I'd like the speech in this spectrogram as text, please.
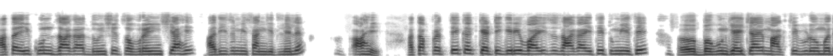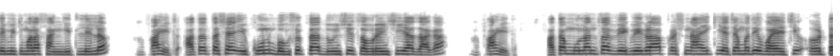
आता एकूण जागा दोनशे चौऱ्याऐंशी आहे. आधीच मी सांगितलेलं आहे. आता प्रत्येक कॅटेगरी वाईज जागा इथे तुम्ही इथे बघून घ्यायच्या आहे. मागच्या व्हिडिओमध्ये मी तुम्हाला सांगितलेलं आहेत. आता तशा एकूण बघू शकता दोनशे चौऱ्याऐंशी या जागा आहेत. आता मुलांचा वेगवेगळा प्रश्न आहे की याच्यामध्ये वयाची अट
